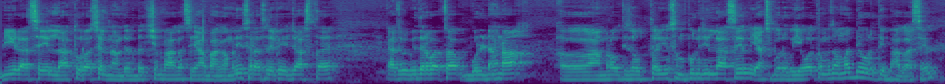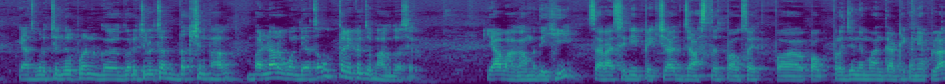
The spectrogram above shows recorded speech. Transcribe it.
बीड असेल लातूर असेल नांदेड दक्षिण भाग असेल या भागामध्ये सरासरीपेक्षा जास्त आहे. याचबरोबर विदर्भाचा बुलढाणा अमरावतीचा उत्तरी संपूर्ण जिल्हा असेल याचबरोबर यवतमाळचा मध्यवर्ती भाग असेल याचबरोबर चंद्रपूर ग गडचिरोलीचा दक्षिण भाग भंडारा गोंदियाचा उत्तरेकडचा भाग जो असेल. या भागामध्ये ही सरासरीपेक्षा जास्तच पावसाळ्यात प पर्जन्यमान त्या ठिकाणी आपला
